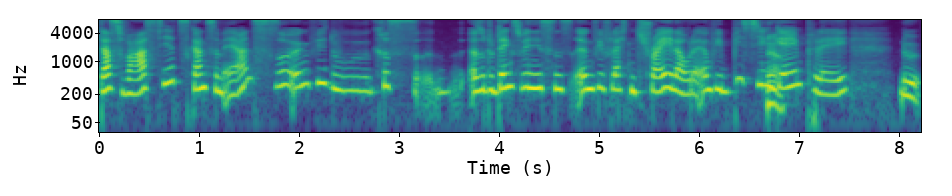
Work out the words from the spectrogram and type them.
das war's jetzt, ganz im Ernst, so irgendwie. Du kriegst, also du denkst wenigstens irgendwie vielleicht ein Trailer oder irgendwie ein bisschen ja. Gameplay. Nö,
